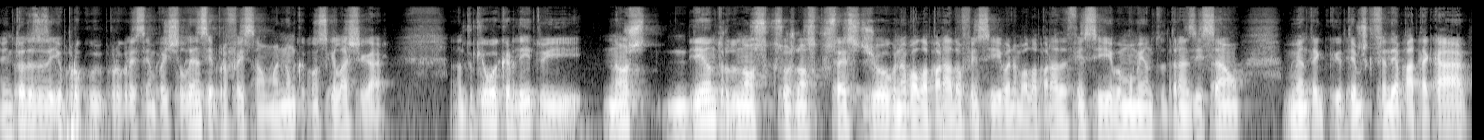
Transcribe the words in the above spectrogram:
Em todas as, eu procurei sempre a excelência e a perfeição, mas nunca consegui lá chegar. Portanto, o que eu acredito e nós, dentro do nosso, que são os nossos processos de jogo, na bola parada ofensiva, na bola parada defensiva, momento de transição, momento em que temos que defender para atacar,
